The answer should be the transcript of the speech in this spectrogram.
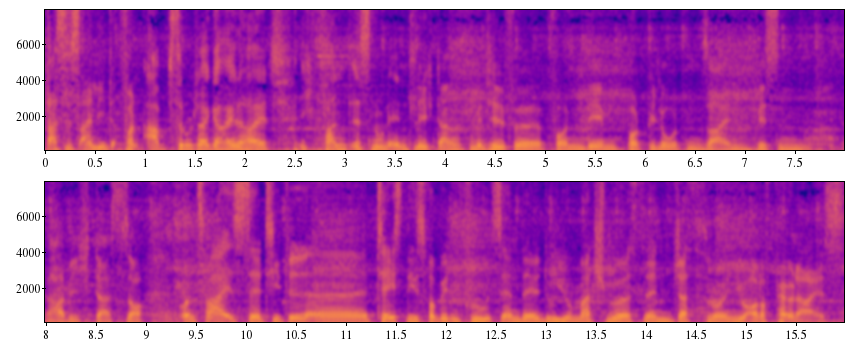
Das ist ein Lied von absoluter Geilheit. Ich fand es nun endlich, dank mit Hilfe von dem Podpiloten sein Wissen habe ich das. So. Und zwar ist der Titel äh, Taste these forbidden fruits and they'll do you much worse than just throwing you out of paradise.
